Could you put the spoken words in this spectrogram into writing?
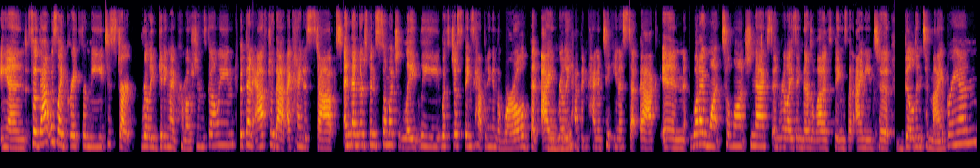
And so that was like great for me to start really getting my promotions going. But then after that, I kind of stopped. And then there's been so much lately with just things happening in the world that I mm-hmm. really have been kind of taking a step back in what I want to launch next and realizing there's a lot of things that I need to build into my brand.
